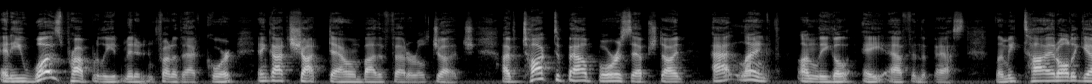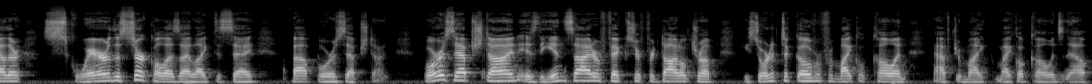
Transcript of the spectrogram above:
and he was properly admitted in front of that court and got shot down by the federal judge. I've talked about Boris Epshteyn at length on Legal AF in the past. Let me tie it all together, square the circle, as I like to say, about Boris Epshteyn. Boris Epshteyn is the insider fixer for Donald Trump. He sort of took over from Michael Cohen after Mike, Michael Cohen's now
